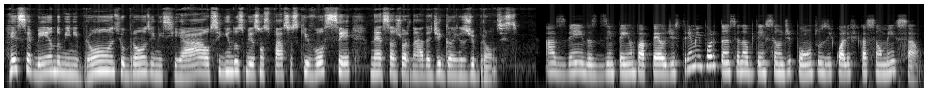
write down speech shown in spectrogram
recebendo mini bronze, o bronze inicial, seguindo os mesmos passos que você nessa jornada de ganhos de bronzes. As vendas desempenham um papel de extrema importância na obtenção de pontos e qualificação mensal,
